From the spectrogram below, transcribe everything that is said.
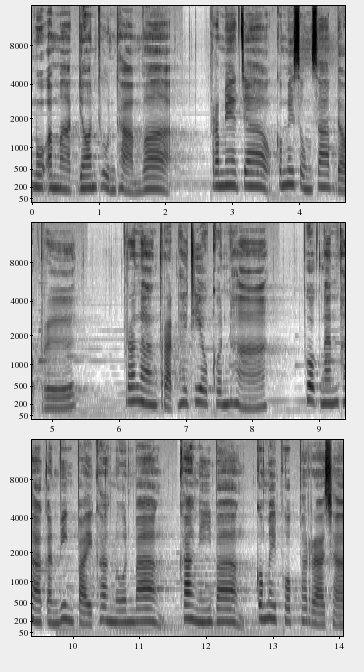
โมอัมาดย้อนทูลถามว่า พระแม่เจ้าก็ไม่ทรงทราบดอกหรือ พระนางตรัสให้เที่ยวค้นหา พวกนั้นพากันวิ่งไปข้างโน้นบ้าง ข้างนี้บ้างก็ไม่พบพระราชา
